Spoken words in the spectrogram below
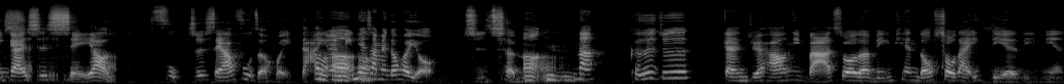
应该是谁谁要嗯负，就是谁要负责回答，因为名片嗯上面都会有职称嘛。那可是就是感觉好像你把所有的名片都收在一叠里面，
